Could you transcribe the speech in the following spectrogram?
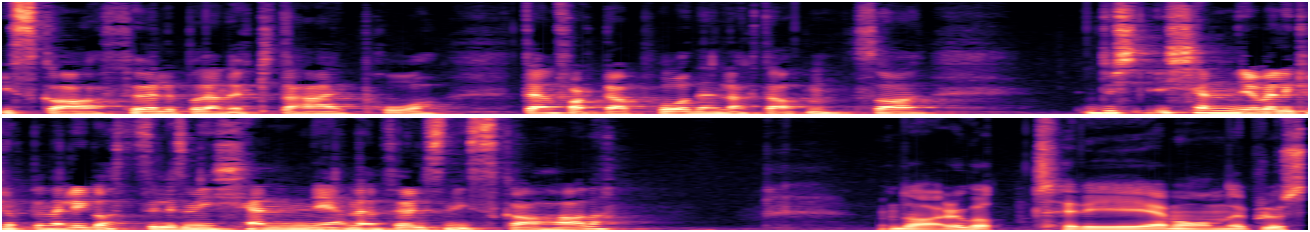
jeg skal føle på den økta her, på den farta, på den laktaten. Så du kjenner jo veldig kroppen veldig godt. Så liksom jeg kjenner igjen den følelsen jeg skal ha. da. Men da er det gått tre måneder pluss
